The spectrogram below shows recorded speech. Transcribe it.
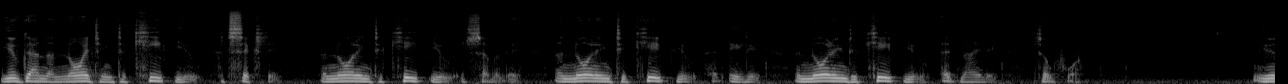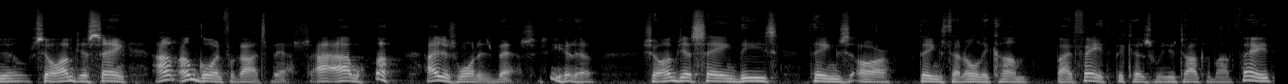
You've got an anointing to keep you at 60 anointing to keep you at 70, anointing to keep you at 80, anointing to keep you at 90, so forth. You know, so I'm just saying, I'm, I'm going for God's best. I, I, I just want His best, you know. So I'm just saying these things are things that only come by faith because when you're talking about faith,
